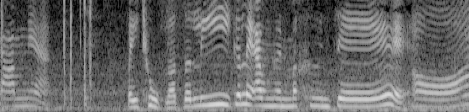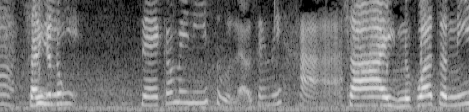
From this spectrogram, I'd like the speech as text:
กรรมเนี่ย ไปถูกลอตเตอรี่ก็เลยเอาเงินมาคืนเจอ๋อฉันก็นึก เจ๊ก็ไม่หนี่สูญแล้วใช่ไหมคะใช่ นึกว่าจะหนี้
